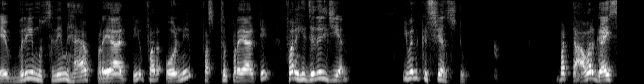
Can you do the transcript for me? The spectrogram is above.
Every Muslim have priority for only first priority for his religion. Even Christians too. But our guys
